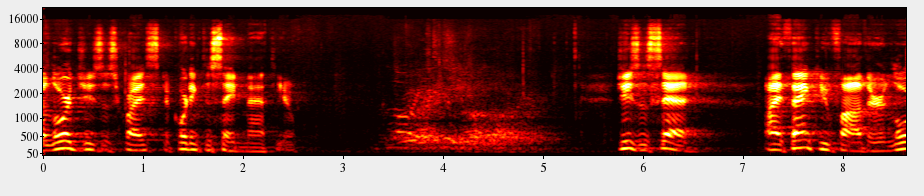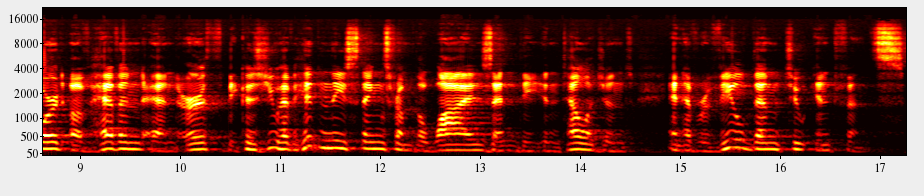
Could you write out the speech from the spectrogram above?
our Lord Jesus Christ according to St. Matthew. Jesus said, I thank you, Father, Lord of heaven and earth, because you have hidden these things from the wise and the intelligent and have revealed them to infants.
